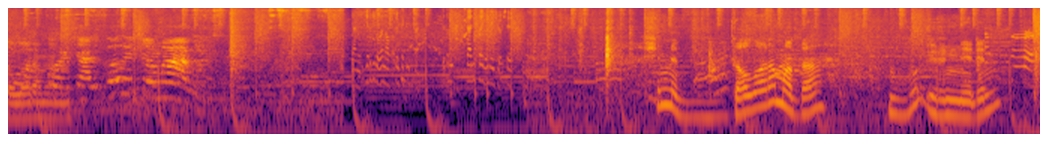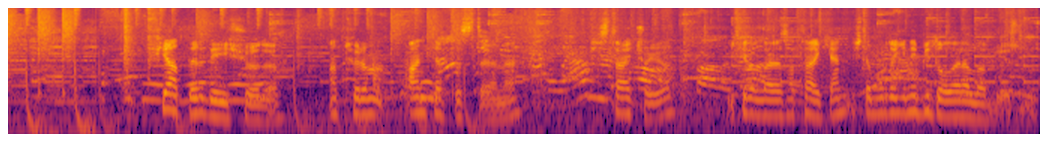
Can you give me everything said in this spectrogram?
Dolar ama. Şimdi Dolarama'da bu ürünlerin fiyatları değişiyordu. Atıyorum Antep fıstığını, pistachio'yu 2 dolara satarken işte burada yine 1 dolar alabiliyorsunuz.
